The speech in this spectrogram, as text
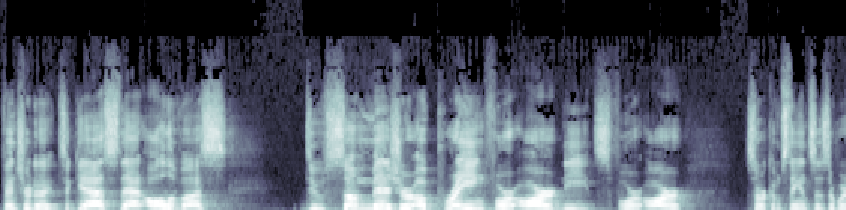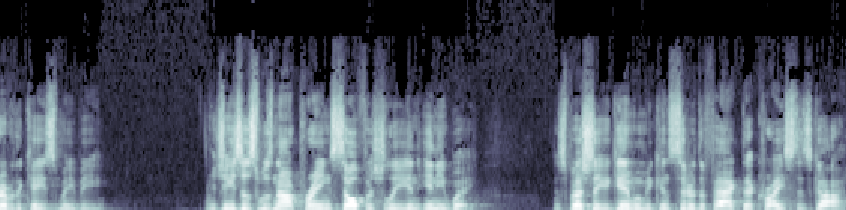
venture to, to guess that all of us do some measure of praying for our needs, for our circumstances, or whatever the case may be. Jesus was not praying selfishly in any way, especially again when we consider the fact that Christ is God.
